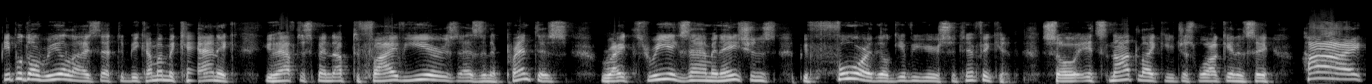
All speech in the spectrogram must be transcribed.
people don't realize that to become a mechanic, you have to spend up to five years as an apprentice, write three examinations before they'll give you your certificate. So it's not like you just walk in and say, Hi,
